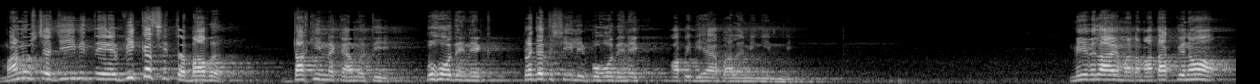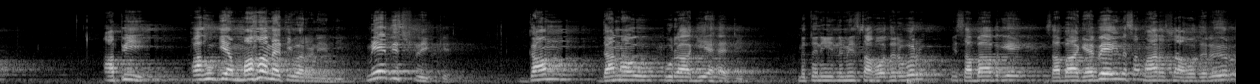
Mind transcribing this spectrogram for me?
මනුෂ්‍ය ජීවිතයේ විකසිත බව දකින්න කැමති බොහෝ දෙනෙක් ප්‍රගතිශීලී බොහෝ දෙනෙක් අපි දිහා බලමින් ඉන්නේ. මේ වෙලාවේ මට මතක් වෙනවා අපි පහුගිය මහ මැතිවරණයේදී මේ දිස්ත්‍රික්කේ ගම් දනව් පුරා ගිය හැටි. මෙතන ඉන්න මේ සහෝදරවරු මේ සභාවගේ සභා ගැබේ ඉන්න සමහර සහෝදරවරු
